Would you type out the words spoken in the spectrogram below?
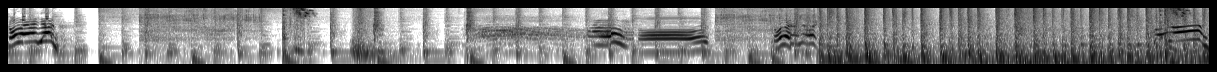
Cố lên anh Vinh ơi Cố lên anh ơi Cố lên.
